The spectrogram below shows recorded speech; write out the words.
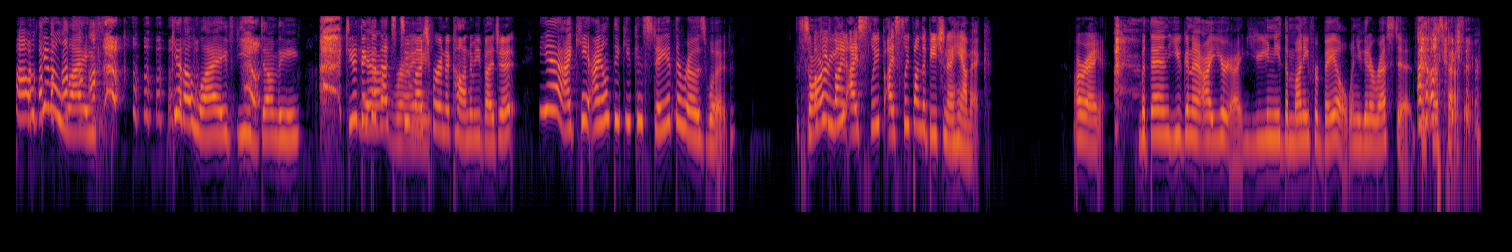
Oh, get a life. get a life, you dummy. do you think Yeah, that that's too much for an economy budget? Yeah, I can't. I don't think you can stay at the Rosewood. Sorry. Okay, fine. I sleep I sleep on the beach in a hammock. All right. But then you're gonna uh, you're uh, you, you need the money for bail when you get arrested for trespassing.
